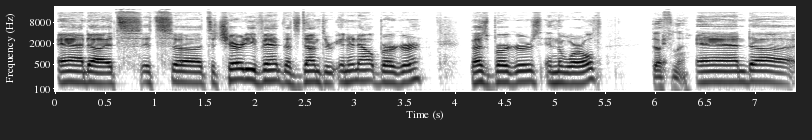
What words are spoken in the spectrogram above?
And uh, it's it's uh, it's a charity event that's done through In-N-Out Burger, best burgers in the world. Definitely. And uh,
